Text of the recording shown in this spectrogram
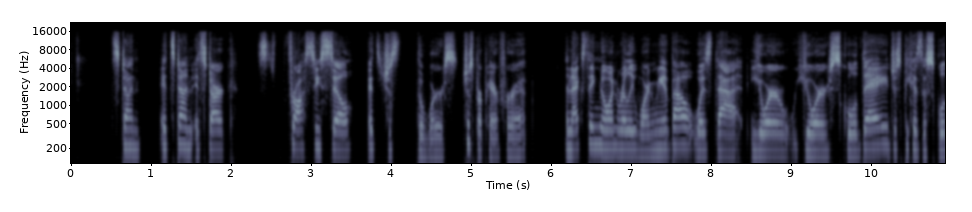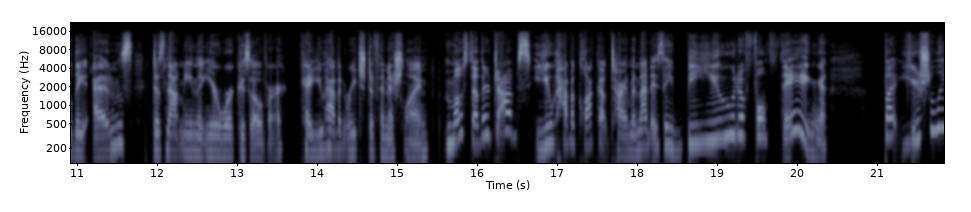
it's done. It's done. It's dark. It's frosty still. It's just the worst. Just prepare for it. The next thing no one really warned me about was that your your school day, just because the school day ends, does not mean that your work is over. Okay, you haven't reached a finish line. Most other jobs, you have a clock out time, and that is a beautiful thing. But usually,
